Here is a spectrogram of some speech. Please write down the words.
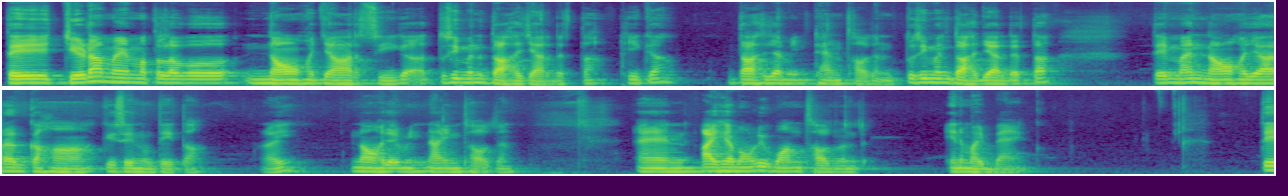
ਅਤੇ ਜਿਹੜਾ ਮੈਂ ਮਤਲਬ ਨੌ ਹਜ਼ਾਰ ਸੀਗਾ, ਤੁਸੀਂ ਮੈਨੂੰ ਦਸ ਹਜ਼ਾਰ ਦਿੱਤਾ, ਠੀਕ ਆ? ਦਸ ਹਜ਼ਾਰ ਮੀਨ ਟੈਨ ਥਾਊਜ਼ੈਂਡ ਤੁਸੀਂ ਮੈਨੂੰ ਦਸ ਹਜ਼ਾਰ ਦਿੱਤਾ ਅਤੇ ਮੈਂ ਨੌ ਹਜ਼ਾਰ ਗਾਹਾਂ ਕਿਸੇ ਨੂੰ ਦੇਤਾ ਰਾਈਟ ਨੌ ਹਜ਼ਾਰ mean nine thousand and I have only one thousand in my bank ਅਤੇ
